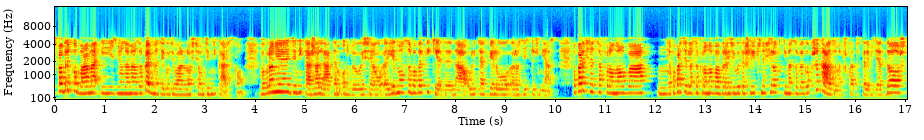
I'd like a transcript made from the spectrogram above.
sfabrykowana i związana zapewne z jego działalnością dziennikarską. W obronie dziennikarza latem odbyły się jednoosobowe pikiety na ulicach wielu rosyjskich miast. Poparcie Safronowa Mm, poparcie dla Safronowa wyraziły też liczne środki masowego przekazu, np. telewizja Doszcz,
